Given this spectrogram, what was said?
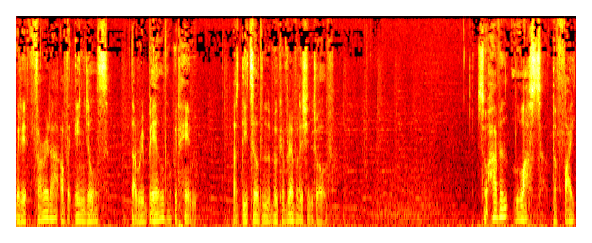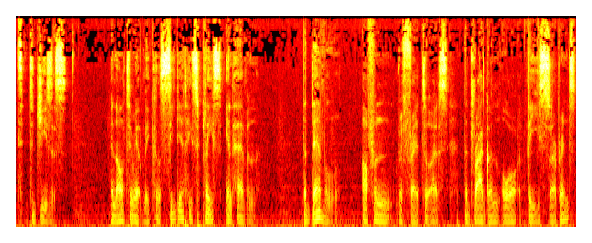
with a third of the angels that rebelled with him, as detailed in the book of Revelation 12. So, having lost the fight to Jesus and ultimately conceded his place in heaven, the devil, often referred to as the dragon or the serpent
